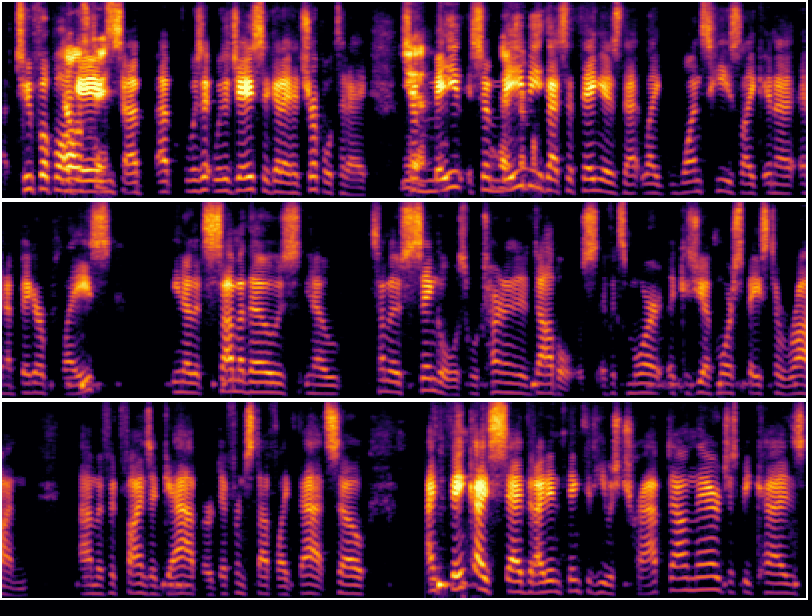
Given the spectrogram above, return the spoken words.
uh, two football no, games. Uh, uh, was it was it Jason got a triple today? So yeah. maybe so maybe that's the thing is that like once he's like in a in a bigger place, you know that some of those you know some of those singles will turn into doubles if it's more because you have more space to run. Um, if it finds a gap or different stuff like that. So I think I said that I didn't think that he was trapped down there just because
